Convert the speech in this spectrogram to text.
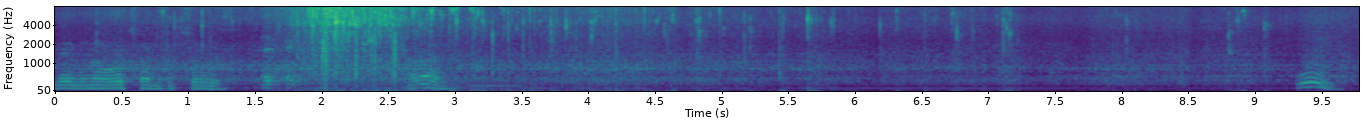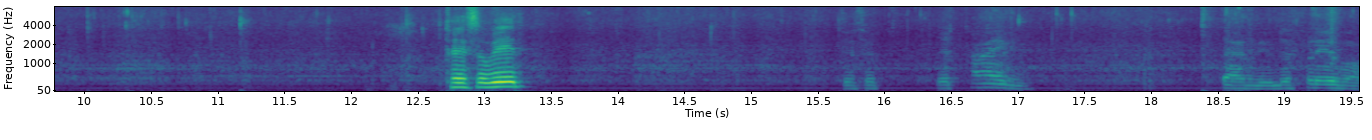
Don't even know which one to choose. Oh. Mm. Taste the weed? Taste the, the thyme. Stand the flavor.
